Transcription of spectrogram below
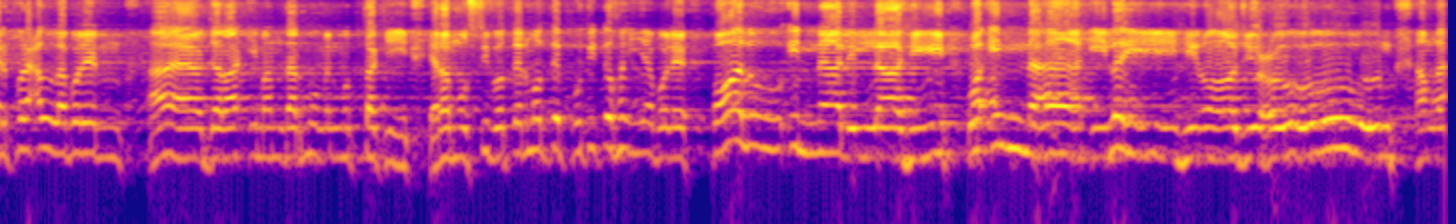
এরপরে আল্লাহ বলেন যারা ইমানদার মুমেন মুত্তাকি, এরা মুসিবতের মধ্যে পতিত হইয়া বলে, কলু ইন্না লিল্লাহি ওয়া ইন্না ইলাইহি রাজিউন। আমরা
